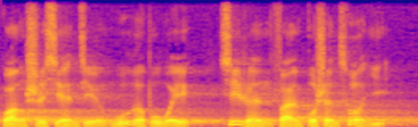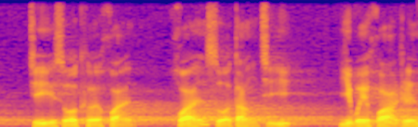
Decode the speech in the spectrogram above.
广施陷阱，无恶不为。昔人反不甚错意，急所可缓，缓所当急，宜为华人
